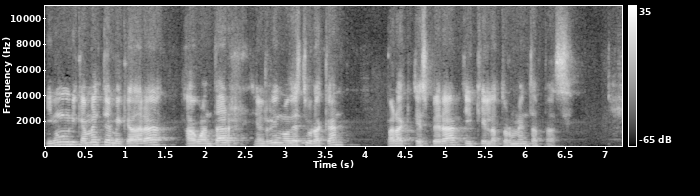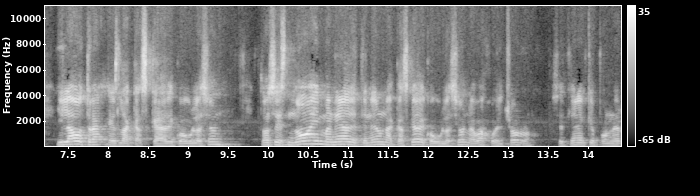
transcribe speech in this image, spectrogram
Y no únicamente me quedará aguantar el ritmo de este huracán para esperar y que la tormenta pase. Y la otra es la cascada de coagulación. Entonces, no hay manera de tener una cascada de coagulación abajo del chorro. Se tiene que poner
